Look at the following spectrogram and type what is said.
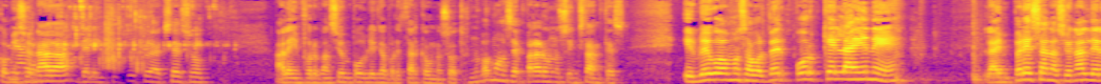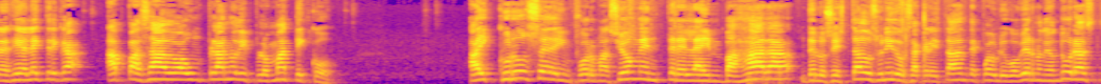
comisionada del Instituto de Acceso a la Información Pública por estar con nosotros. Nos vamos a separar unos instantes y luego vamos a volver porque la ENE, la Empresa Nacional de Energía Eléctrica, ha pasado a un plano diplomático. Hay cruce de información entre la Embajada de los Estados Unidos acreditada ante Pueblo y Gobierno de Honduras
